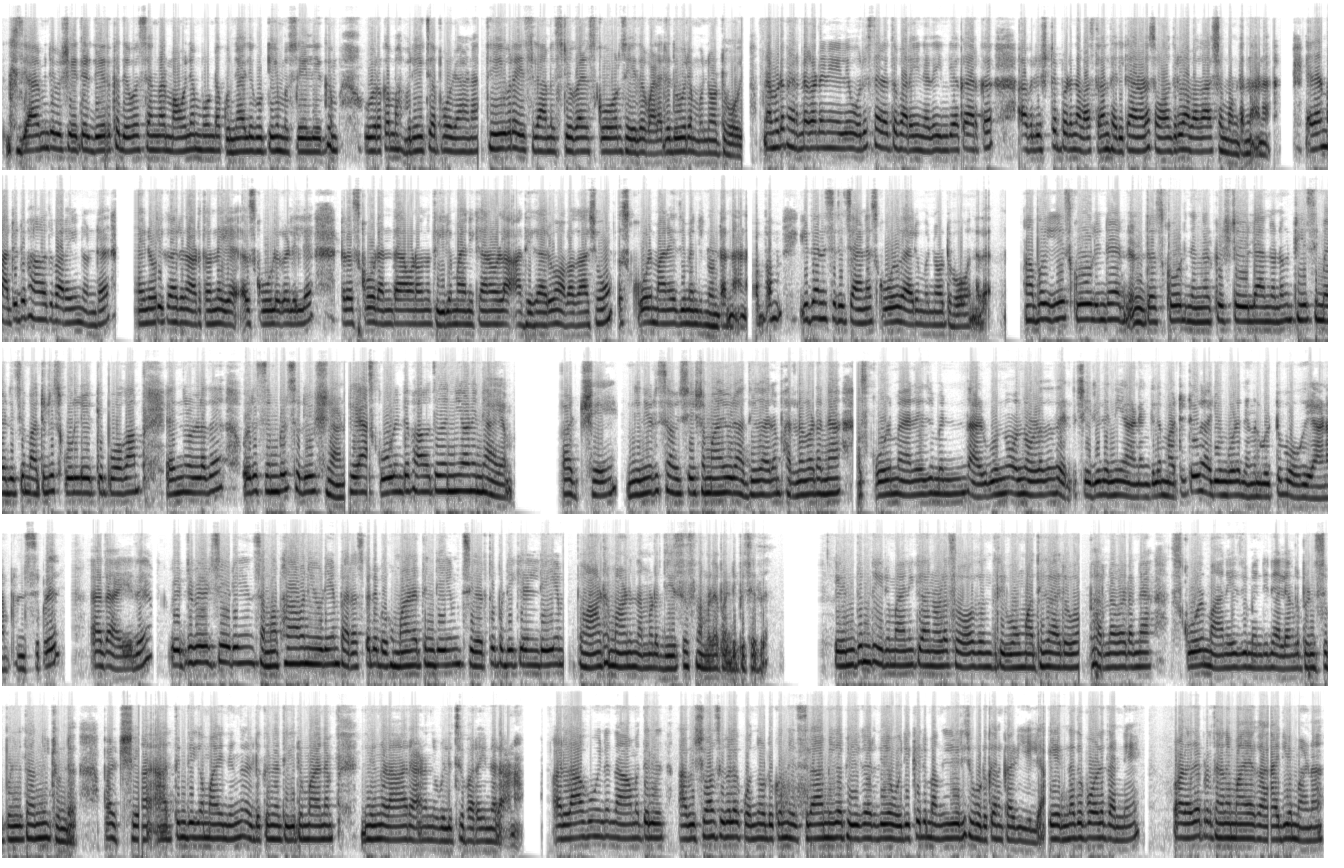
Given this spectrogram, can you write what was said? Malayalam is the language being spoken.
ഇസ്ലാമിന്റെ വിഷയത്തിൽ ദീർഘ ദിവസങ്ങൾ മൗനം പൂണ്ട കുഞ്ഞാലിക്കുട്ടിയും മുസ്ലിം ഉറക്കം അഭിനയിച്ചപ്പോഴാണ് തീവ്ര ഇസ്ലാമിസ്റ്റുകൾ സ്കോർ ചെയ്ത് വളരെ ദൂരം മുന്നോട്ട് പോയി. നമ്മുടെ ഭരണഘടനയിലെ ഒരു സ്ഥലത്ത് പറയുന്നത് ഇന്ത്യക്കാർക്ക് അവരിഷ്ടപ്പെടുന്ന വസ്ത്രം ധരിക്കാനുള്ള സ്വാതന്ത്ര്യ അവകാശമുണ്ടെന്നാണ്. എന്നാൽ മറ്റൊരു ഭാഗത്ത് പറയുന്നുണ്ട് മൈനോറിറ്റിക്കാർ നടത്തുന്ന സ്കൂളുകളിൽ ഡ്രസ് കോഡ് എന്താവണമെന്ന് തീരുമാനിക്കാനുള്ള അധികാരവും അവകാശവും സ്കൂൾ മാനേജ്മെന്റിനുണ്ടെന്നാണ്. അപ്പം ഇതനുസരിച്ചാണ് സ്കൂളുകാർ മുന്നോട്ട് പോകുന്നത്. അപ്പൊ ഈ സ്കൂളിന്റെ കോഡ് നിങ്ങൾക്ക് ഇഷ്ടമില്ല എന്നുണ്ടെങ്കിൽ ടി സി മേടിച്ച് മറ്റൊരു സ്കൂളിലേക്ക് പോകാം എന്നുള്ളത് ഒരു സിമ്പിൾ സൊല്യൂഷനാണ് സ്കൂളിന്റെ ഭാഗത്ത് തന്നെയാണ് ന്യായം. പക്ഷേ ഇങ്ങനൊരു സവിശേഷമായ ഒരു അധികാരം ഭരണഘടന സ്കൂൾ മാനേജ്മെന്റിന് നൽകുന്നു എന്നുള്ളത് ശരി തന്നെയാണെങ്കിലും മറ്റൊരു കാര്യം കൂടെ നിങ്ങൾ വിട്ടുപോവുകയാണ് പ്രിൻസിപ്പൽ അതായത് വിട്ടുവീഴ്ചയുടെയും സമഭാവനയുടെയും പരസ്പര ബഹുമാനത്തിന്റെയും ചേർത്തുപിടിക്കലിന്റെയും പാഠമാണ് നമ്മുടെ ജീസസ് നമ്മളെ പഠിപ്പിച്ചത്. എന്തും തീരുമാനിക്കാനുള്ള സ്വാതന്ത്ര്യവും അധികാരവും ഭരണഘടന സ്കൂൾ മാനേജ്മെന്റിന് അല്ലെങ്കിൽ പ്രിൻസിപ്പലിന് തന്നിട്ടുണ്ട്. പക്ഷേ ആത്യന്തികമായി നിങ്ങൾ എടുക്കുന്ന തീരുമാനം നിങ്ങൾ ആരാണെന്ന് വിളിച്ചു പറയുന്നതാണ്. അള്ളാഹുവിന്റെ നാമത്തിൽ അവിശ്വാസികളെ കൊന്നൊടുക്കുന്ന ഇസ്ലാമിക ഭീകരതയെ ഒരിക്കലും അംഗീകരിച്ചു കൊടുക്കാൻ കഴിയില്ല. എന്നതുപോലെ തന്നെ വളരെ പ്രധാനമായ കാര്യമാണ്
